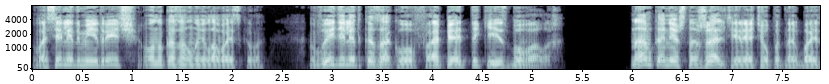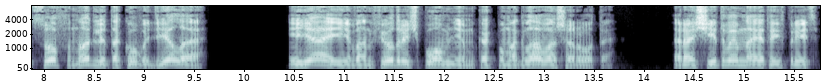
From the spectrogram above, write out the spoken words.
Василий Дмитриевич, он указал на Иловайского, выделит казаков, опять-таки из бывалых. Нам, конечно, жаль терять опытных бойцов, но для такого дела... И я, и Иван Федорович помним, как помогла ваша рота. Рассчитываем на это и впредь.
